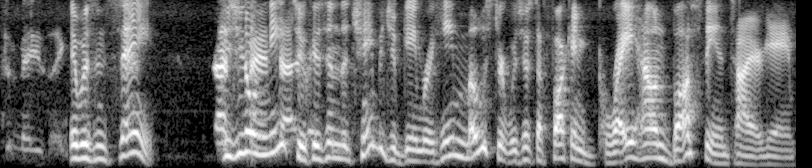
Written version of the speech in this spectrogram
That's amazing. It was insane. Because you don't need to, because in the championship game, Raheem Mostert was just a fucking Greyhound bust the entire game.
